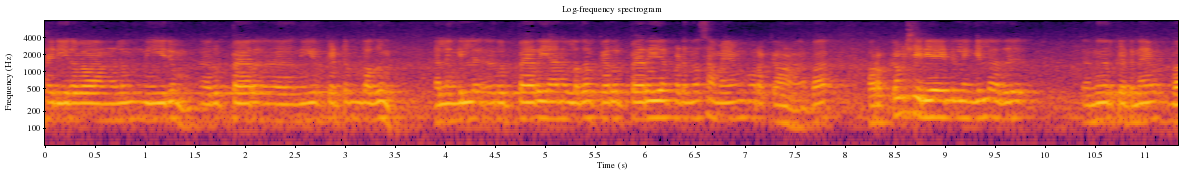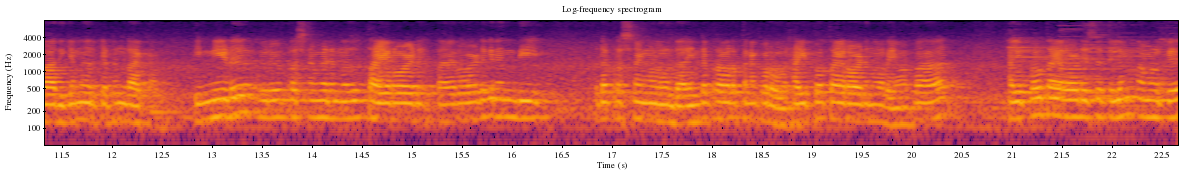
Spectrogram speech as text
ശരീരഭാഗങ്ങളും നീരും റിപ്പയർ നീർക്കെട്ടുള്ളതും അല്ലെങ്കിൽ റിപ്പയർ ചെയ്യാനുള്ളതൊക്കെ റിപ്പയർ ചെയ്യപ്പെടുന്ന സമയം ഉറക്കമാണ്. അപ്പം ഉറക്കം ശരിയായിട്ടില്ലെങ്കിൽ അത് നീർക്കെട്ടിനെ ബാധിക്കാൻ നീർക്കെട്ട് ഉണ്ടാക്കാം. പിന്നീട് ഒരു പ്രശ്നം വരുന്നത് തൈറോയിഡ് തൈറോയിഡ് ഗ്രന്ഥിയുടെ പ്രശ്നങ്ങളുണ്ട്. അതിന്റെ പ്രവർത്തനക്കുറവ്. ഹൈപ്പോ തൈറോയിഡ് എന്ന് പറയും. അപ്പോൾ ആ ഹൈപ്പോ തൈറോയിഡിസത്തിലും നമ്മൾക്ക്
